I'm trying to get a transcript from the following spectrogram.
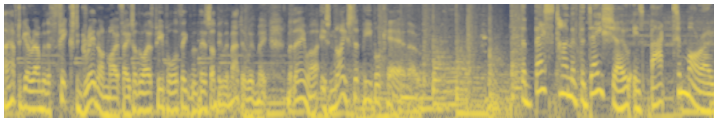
I have to go around with a fixed grin on my face, otherwise people will think that there's something the matter with me. But anyway. It's nice that people care, though. The best time of the day show is back tomorrow.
